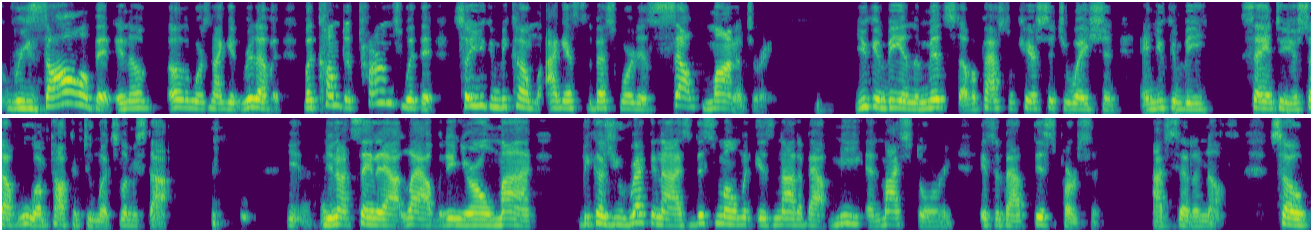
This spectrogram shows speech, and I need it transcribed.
resolve it in other words not get rid of it but come to terms with it so you can become i guess the best word is self-monitoring. You can be in the midst of a pastoral care situation and you can be saying to yourself ooh i'm talking too much. Let me stop. You're not saying it out loud but in your own mind because you recognize this moment is not about me and my story. It's about this person. I've said enough. So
